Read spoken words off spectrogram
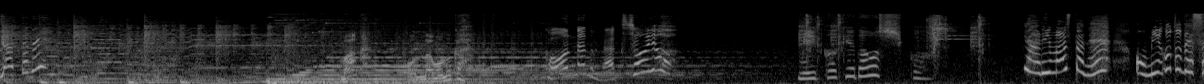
やったね。まこんなものか。こんなの楽勝よ見かけ倒しか。やりましたね。お見事です。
